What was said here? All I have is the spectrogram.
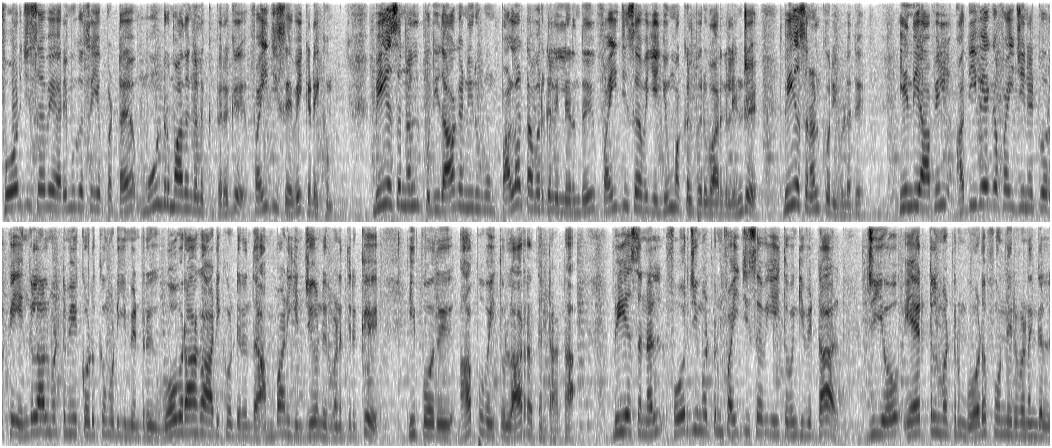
ஃபோர் ஜி சேவை அறிமுகம் செய்யப்பட்ட மூன்று மாதங்களுக்கு பிறகு ஃபைவ் ஜி சேவை கிடைக்கும். பிஎஸ்என்எல் புதிதாக நிறுவும் பல டவர்களிலிருந்து ஃபைவ் ஜி சேவையையும் மக்கள் பெறுவார்கள் என்று பிஎஸ்என்எல் கூறியுள்ளது. இந்தியாவில் அதிவேக ஃபைவ் ஜி நெட்வொர்க்கை எங்களால் மட்டுமே கொடுக்க முடியும் என்று ஓவராக ஆடிக்கொண்டிருந்த அம்பானியின் ஜியோ நிறுவனத்திற்கு இப்போது ஆப்பு வைத்துள்ளார் Ratan Tata BSNL four G மற்றும் ஃபைவ் ஜி சேவையை துவங்கிவிட்டால் ஜியோ ஏர்டெல் மற்றும் வோடஃபோன் நிறுவனங்கள்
